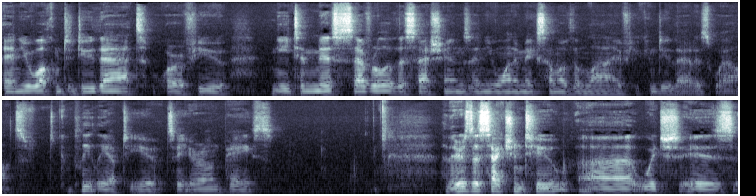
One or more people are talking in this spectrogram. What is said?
then you're welcome to do that. Or if you need to miss several of the sessions and you want to make some of them live, you can do that as well. It's completely up to you, it's at your own pace. There's a section two, uh, which is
